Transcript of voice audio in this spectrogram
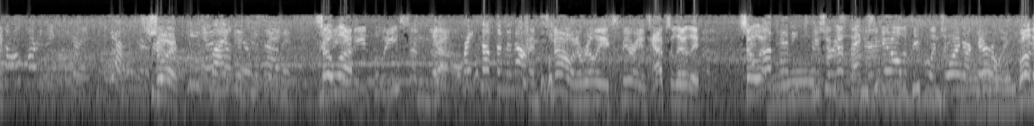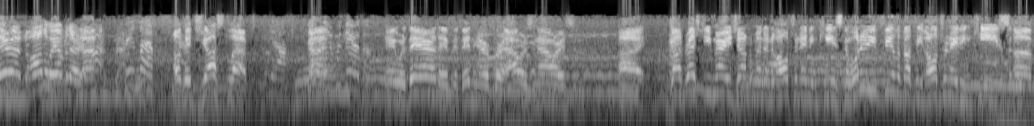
it's all part of the experience. Yeah. Sure. He's like as you said. So you uh, need police and, uh, Yeah. Breaks up the monotony. and snow to really experience it. absolutely. So I uh, love having You should get them. You should get all the people enjoying our caroling. well, they're all the way over there now. They left. Oh, they just left. Yeah. Uh, they were there though. They were there. They've been here for hours and hours. And, uh, God rest ye merry gentlemen in alternating keys. Now, what do you feel about the alternating keys of?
